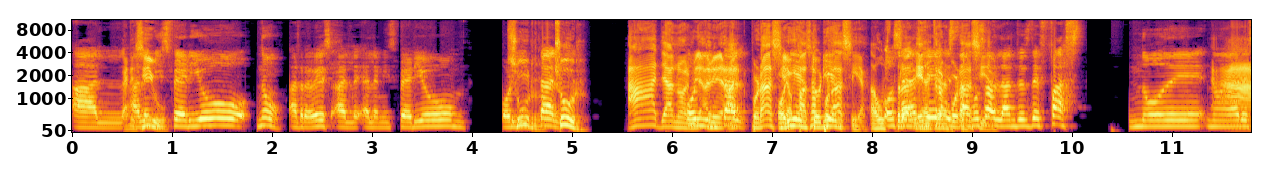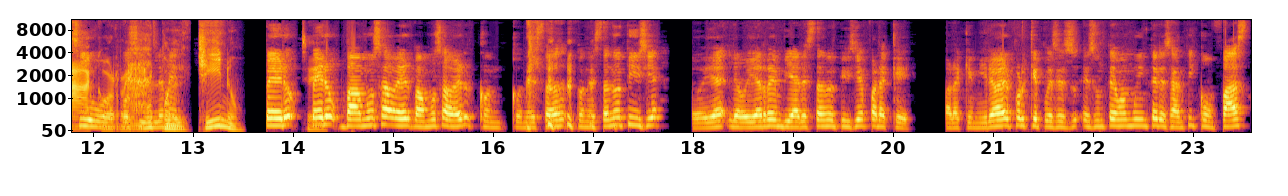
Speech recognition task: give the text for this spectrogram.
al, al hemisferio, no, al revés, al, al hemisferio oriental. Sur, Ah, ya no, al- al- Oriental. al- por Asia, Oriente, pasa por Asia. O sea Australia. que Entra por estamos Asia. hablando es de fast, no de, no de Ah. Ah, con posiblemente. el chino. Pero, Sí. pero vamos a ver, vamos a ver con, con, esta, con esta noticia. Le voy, a, le voy a reenviar esta noticia para que, para que mire a ver, porque pues es, es un tema muy interesante y con FAST,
